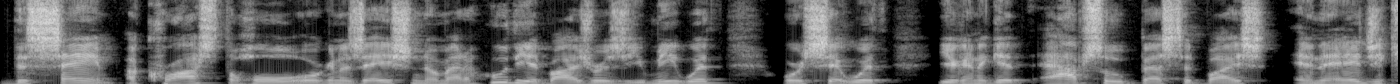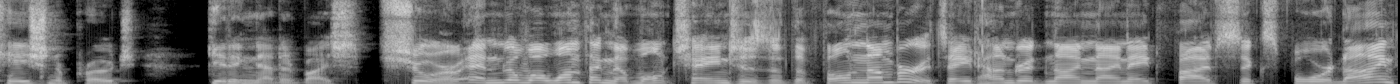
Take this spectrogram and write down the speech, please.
the same across the whole organization, no matter who the advisor is you meet with or sit with, you're going to get absolute best advice and an education approach getting that advice. Sure. And well, one thing that won't change is the phone number. It's 800 998 5649.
